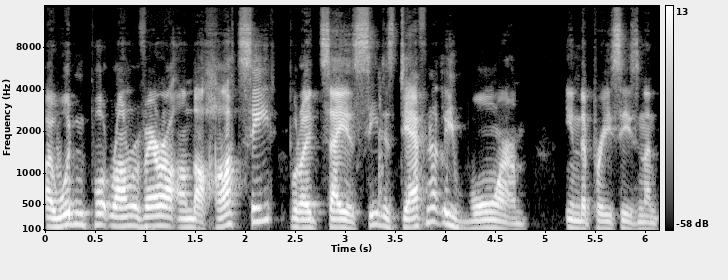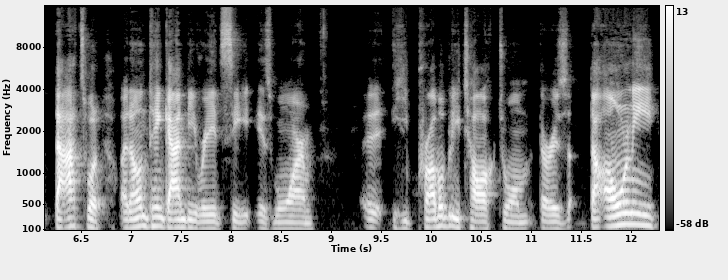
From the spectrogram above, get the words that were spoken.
I wouldn't put Ron Rivera on the hot seat, but I'd say his seat is definitely warm in the preseason. And that's what I don't think Andy Reid's seat is warm. Uh, he probably talked to him. There is the only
